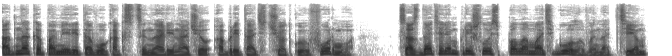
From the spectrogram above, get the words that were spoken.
Однако по мере того, как сценарий начал обретать четкую форму, создателям пришлось поломать головы над тем,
